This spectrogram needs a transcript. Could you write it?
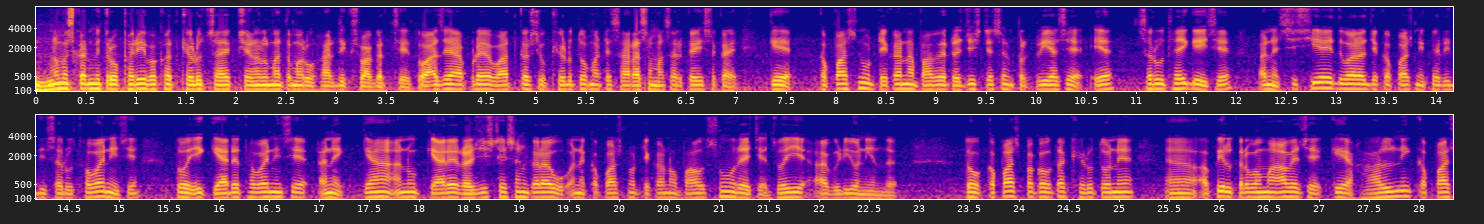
નમસ્કાર મિત્રો, ફરી વખત ખેડૂત સહાયક ચેનલમાં તમારું હાર્દિક સ્વાગત છે. તો આજે આપણે વાત કરીશું ખેડૂતો માટે સારા સમાચાર કહી શકાય કે કપાસનું ટેકાના ભાવે રજીસ્ટ્રેશન પ્રક્રિયા છે એ શરૂ થઈ ગઈ છે અને સીસીઆઈ દ્વારા જે કપાસની ખરીદી શરૂ થવાની છે તો એ ક્યારે થવાની છે અને ક્યાં આનું ક્યારે રજિસ્ટ્રેશન કરાવવું અને કપાસનો ટેકાનો ભાવ શું રહે છે, જોઈએ આ વિડીયોની અંદર. તો કપાસ પકવતા ખેડૂતોને અપીલ કરવામાં આવે છે કે હાલની કપાસ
